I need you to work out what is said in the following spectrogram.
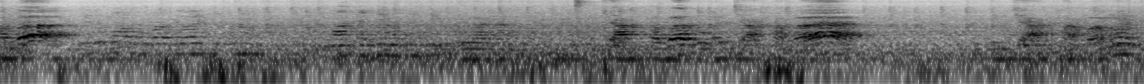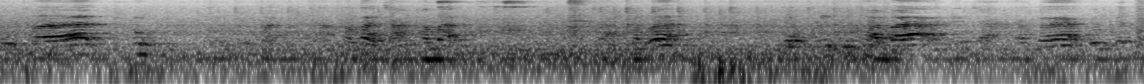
চা খাবা না, না। চা খাবা বোকা চা খাবা তুমি চা খাবা আমার বোকা উহ, বোকা, চা খাবা চা খাবা চা খাবা চকরি খাবা চা খাবা কলকাতা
